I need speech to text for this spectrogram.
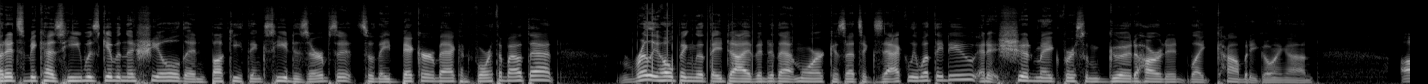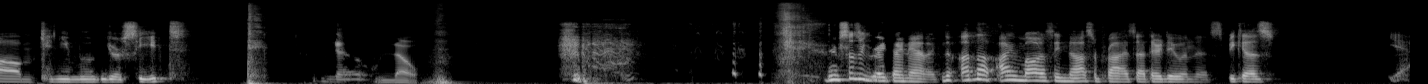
but it's because he was given the shield and Bucky thinks he deserves it, so they bicker back and forth about that. Really hoping that they dive into that more because that's exactly what they do, and it should make for some good-hearted like comedy going on. Um, can you move your seat? no. no. They're such a great dynamic. No, I'm not. I'm honestly not surprised that they're doing this because, yeah,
